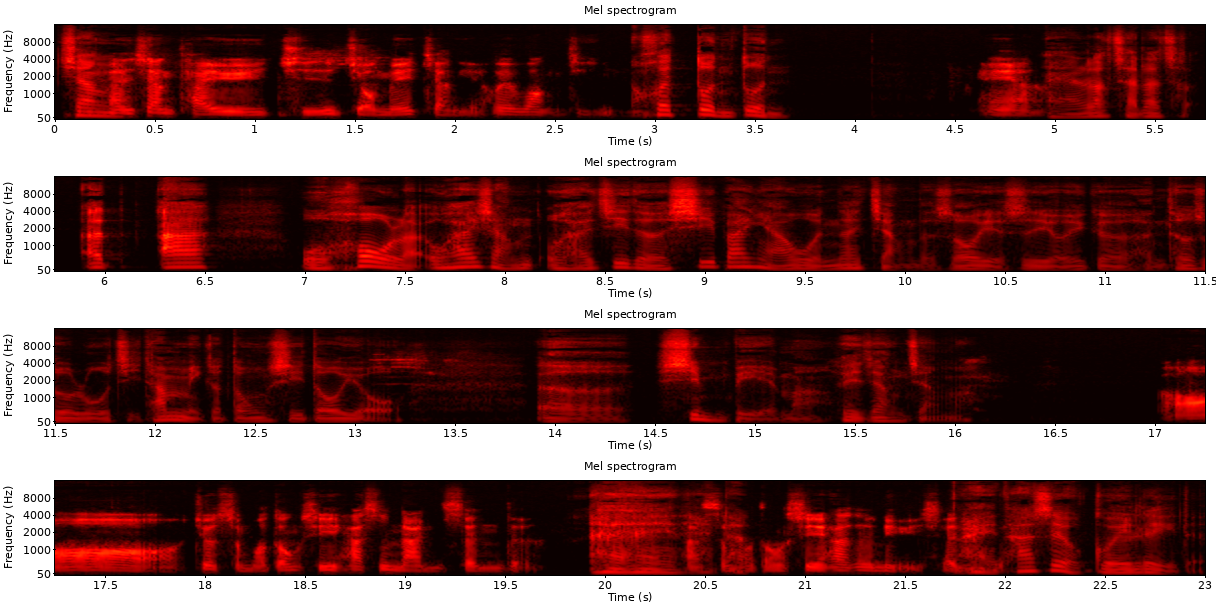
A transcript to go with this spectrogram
像像台语，其实久没讲也会忘记，会顿顿。哎呀，哎呀，拉扯拉扯啊啊！我后来我还想，我还记得西班牙文在讲的时候，也是有一个很特殊的逻辑，他们每个东西都有呃性别吗？可以这样讲吗？哦，就什么东西它是男生的，哎，它什么东西它是女生的，哎，它是有归类的。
